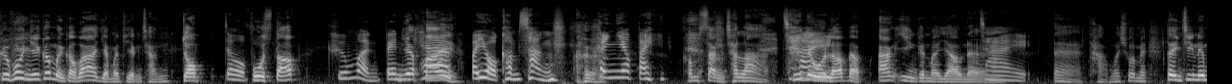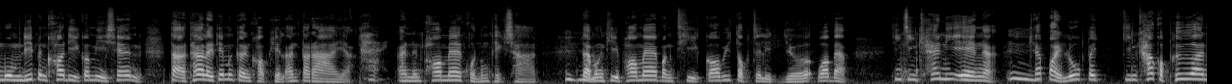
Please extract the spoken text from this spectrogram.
คือพูดอย่างนี้ก็เหมือนกับว่าอย่ามาเถียงฉัน จบ จบ full stop คือเหมือนเป็นเงียบไป แค่ประโยคคำสั่งให้เงียบไป คำสั่งฉลาด ใช่ ที่ดูแล้วแบบอ้างอิงกันมายาวนาน ใช่ แต่ถามว่าช่วยไหม แต่จริงๆ ในมุมที่เป็นข้อดีก็มีเช่น แต่ถ้าอะไรที่มันเกินขอบเขตอันตรายอะ ค่ะ อันนั้นพ่อแม่ควรต้องเทคชาร์จ แต่บางทีพ่อแม่บางทีก็วิตกจริตเยอะว่าแบบ จริง ๆ แค่นี้เองอะอืมแค่ปล่อยลูกไปกินข้าวกับเพื่อน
